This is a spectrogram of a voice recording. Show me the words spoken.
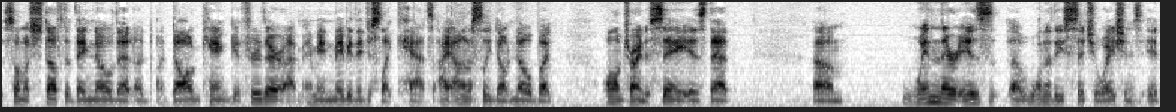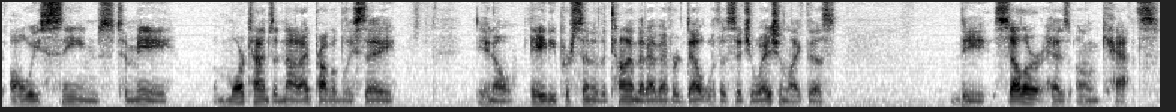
so much stuff that they know that a, a dog can't get through there. I, I, mean, maybe they just like cats. I honestly don't know, but all I'm trying to say is that um, when there is uh, one of these situations, it always seems to me more times than not. I'd probably say, you know, 80% of the time that I've ever dealt with a situation like this, the seller has owned cats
